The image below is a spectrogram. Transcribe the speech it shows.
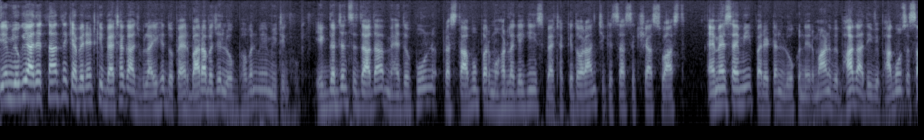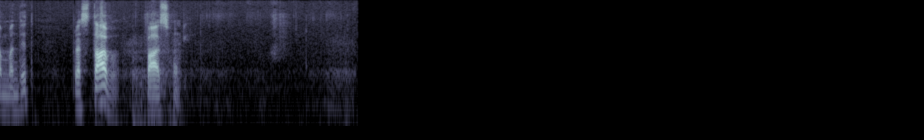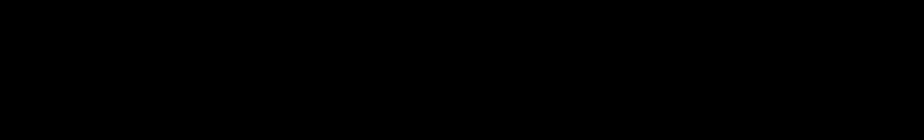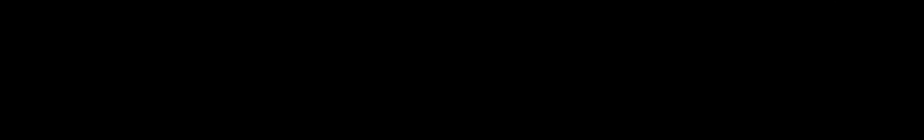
CM Yogi Adityanath ने cabinet की बैठक आज बुलाई है। दोपहर 12 बजे लोक भवन में मीटिंग होगी। एक दर्जन से ज़्यादा महत्वपूर्ण प्रस्तावों पर मोहर लगेगी। इस बैठक के दौरान चिकित्सा, शिक्षा, स्वास्थ्य, एमएसएमई, पर्यटन, लोक निर्माण विभाग आदि विभागों से संबंधित प्रस्ताव पास होंगे।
